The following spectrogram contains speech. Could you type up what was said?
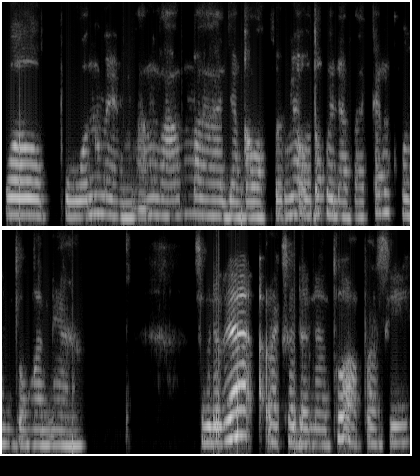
Walaupun memang lama jangka waktunya untuk mendapatkan keuntungannya. Sebenarnya reksadana itu apa sih?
